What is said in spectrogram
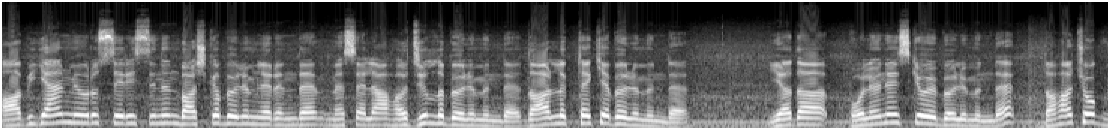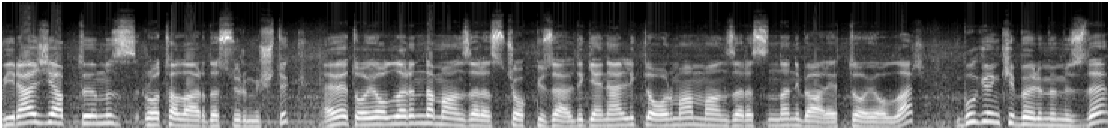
Abi Gelmiyoruz serisinin başka bölümlerinde mesela Hacıllı bölümünde, Darlık Teke bölümünde ya da Polonezköy bölümünde daha çok viraj yaptığımız rotalarda sürmüştük. Evet o yolların da manzarası çok güzeldi. Genellikle orman manzarasından ibaretti o yollar. Bugünkü bölümümüzde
